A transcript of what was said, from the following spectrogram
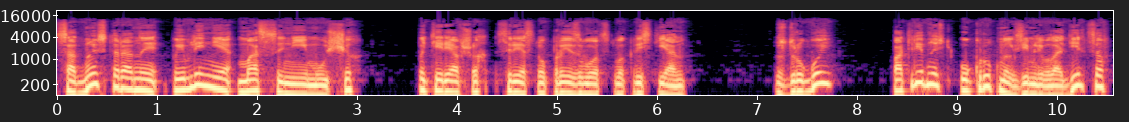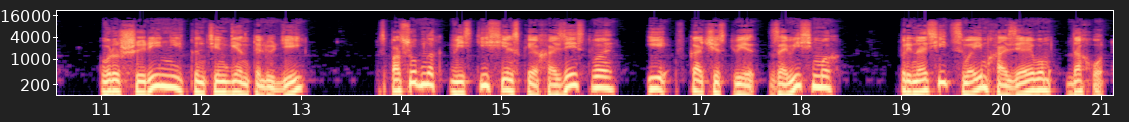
С одной стороны, появление массы неимущих, потерявших средства производства крестьян, с другой потребность у крупных землевладельцев в расширении контингента людей, способных вести сельское хозяйство и в качестве зависимых приносить своим хозяевам доход.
